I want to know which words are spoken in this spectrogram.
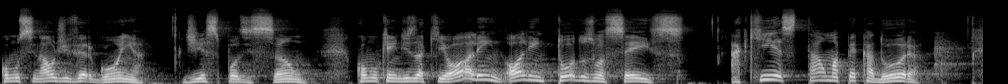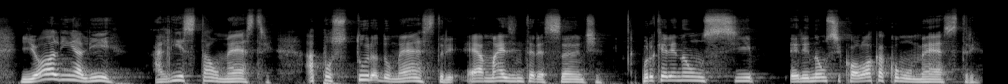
como sinal de vergonha de exposição, como quem diz aqui: olhem, olhem todos vocês, aqui está uma pecadora, e olhem ali, ali está o mestre. A postura do mestre é a mais interessante, porque ele não se ele não se coloca como mestre.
